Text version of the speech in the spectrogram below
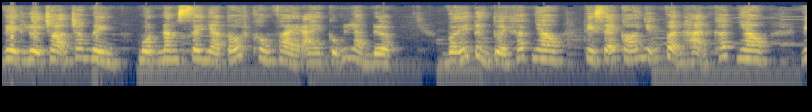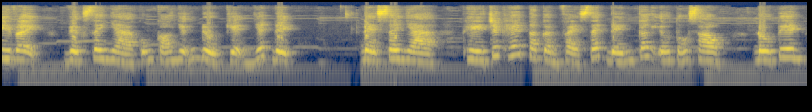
việc lựa chọn cho mình một năm xây nhà tốt không phải ai cũng làm được. Với từng tuổi khác nhau thì sẽ có những vận hạn khác nhau, vì vậy việc xây nhà cũng có những điều kiện nhất định. Để xây nhà thì trước hết ta cần phải xét đến các yếu tố sau. Đầu tiên,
